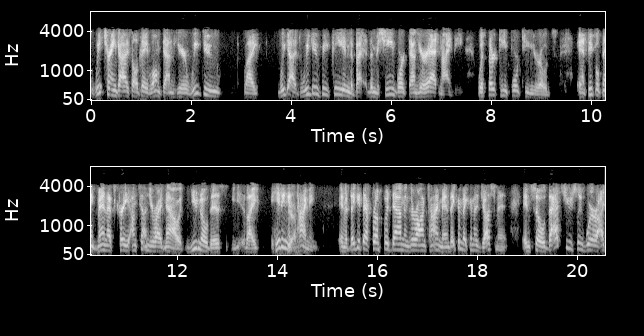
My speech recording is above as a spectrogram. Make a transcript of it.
we train guys all day long down here. We do like we got we do BP and the the machine work down here at 90 with 13, 14 year olds, and people think, man, that's crazy. I'm telling you right now, you know this. Like hitting Yeah. is timing. And if they get that front foot down and they're on time, man, they can make an adjustment. And so that's usually where I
